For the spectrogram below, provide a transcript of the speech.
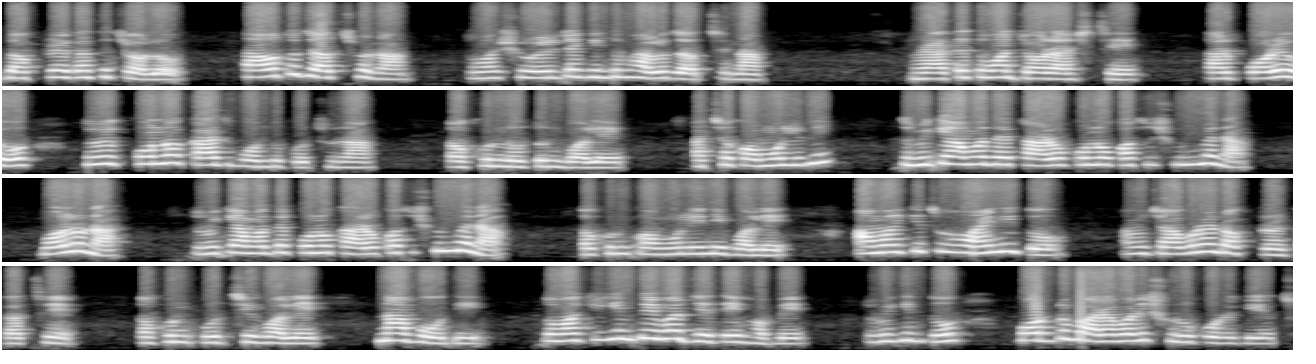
ডক্টরের কাছে চলো। তাও তো যাচ্ছ না। তোমার শরীরটা কিন্তু ভালো যাচ্ছে না। রাতে তোমার জ্বর আসছে। তারপরেও তুমি কোনো কাজ বন্ধ করছ না। তখন নতুন বলে আচ্ছা কমলিনী, তুমি কি আমাদের কারও কোনো কথা শুনবে না? বলো না, তুমি কি আমাদের কোনো কারও কথা শুনবে না? তখন কমলিনী বলে, আমার কিছু হয়নি তো? আমি যাব না ডক্টরের কাছে? তখন কুচি বলে, না বৌদি, তোমাকে কিন্তু এবার যেতেই হবে। তুমি কিন্তু বড্ড বাড়াবাড়ি শুরু করে দিয়েছ।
